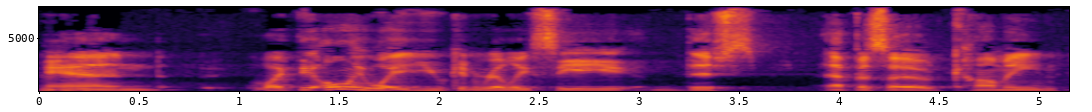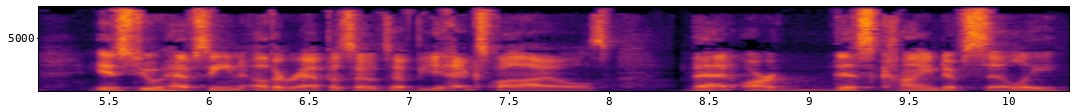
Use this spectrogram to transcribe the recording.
And like the only way you can really see this episode coming is to have seen other episodes of the X Files that are this kind of silly.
